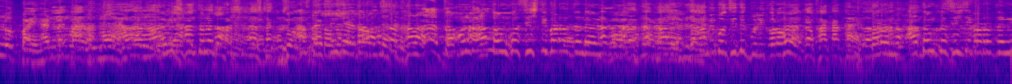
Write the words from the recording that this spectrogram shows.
লোক ভাই আতঙ্ক সৃষ্টি করার জন্য আমি আমি বলছি যে গুলি করো ফাঁকা কারণ আতঙ্ক সৃষ্টি করার জন্য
